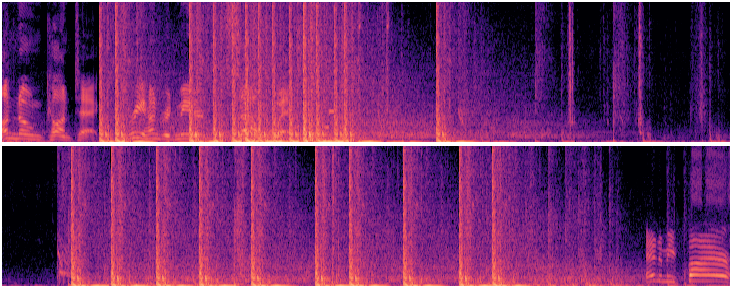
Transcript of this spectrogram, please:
Unknown contact. 300 meters southwest. Enemy fire!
